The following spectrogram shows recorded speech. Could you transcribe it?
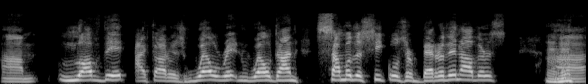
Um, loved it. I thought it was well written, well done. Some of the sequels are better than others. Mhm. Uh,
